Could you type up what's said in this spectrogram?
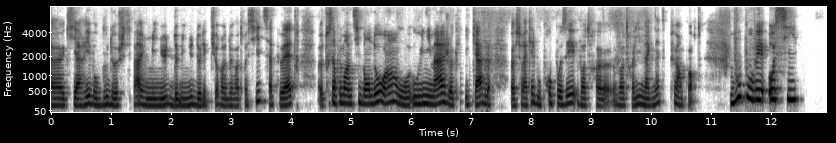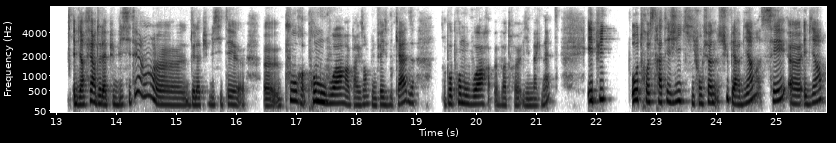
heu, qui arrive au bout de, je sais pas, 1 minute, 2 minutes de lecture, de votre site. Ça peut être, tout simplement un petit bandeau, hein, ou une image cliquable, sur laquelle vous proposez votre, votre lead magnet, peu importe. Vous pouvez aussi, et bien, faire de la publicité, hein, de la publicité, pour promouvoir, par exemple, une Facebook Ads, pour promouvoir votre lead magnet et puis, autre stratégie qui fonctionne super bien, c'est, heu et bien,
